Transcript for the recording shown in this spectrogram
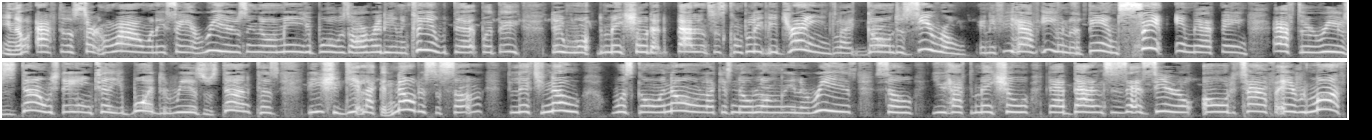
you know, after a certain while, when they say arrears, you know what I mean, your boy was already in the clear with that, but they, they want to make sure that the balance is completely drained, like gone to zero. And if you have even a damn cent in that thing after arrears is done, which they ain't tell your boy the arrears was done because you should get like a notice or something to let you know what's going on, like it's no longer in arrears. So you have to make sure that balance is at zero all the time for every month.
